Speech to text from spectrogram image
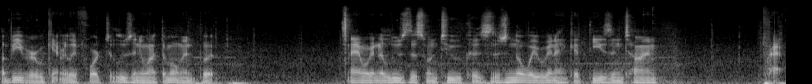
a beaver. We can't really afford to lose anyone at the moment, but... And we're going to lose this one too, because there's no way we're going to get these in time. Crap.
